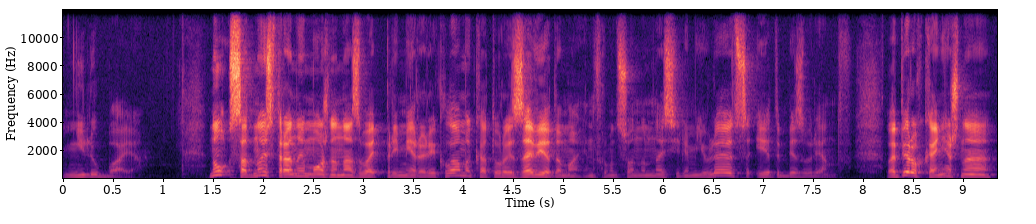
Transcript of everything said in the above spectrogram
не любая. Ну, с одной стороны, можно назвать примеры рекламы, которые заведомо информационным насилием являются, и это без вариантов. Во-первых, конечно,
